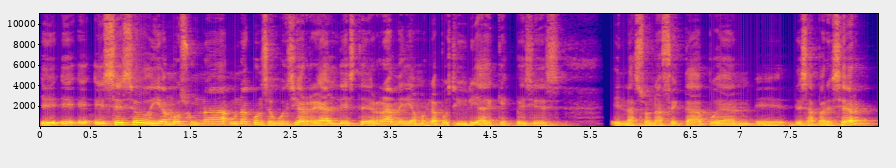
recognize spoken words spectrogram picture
Eh, eh, ¿Es eso, digamos, una, una, consecuencia real de este derrame, digamos, la posibilidad de que especies en la zona afectada puedan desaparecer?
